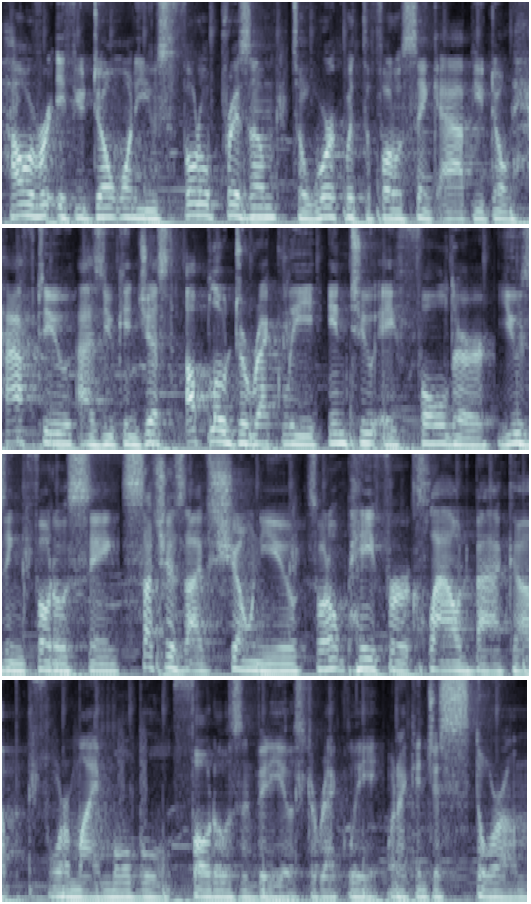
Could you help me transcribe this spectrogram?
However, if you don't want to use PhotoPrism to work with the PhotoSync app, you don't have to, as you can just upload directly into a folder using PhotoSync, such as I've shown you. So I don't pay for cloud backup for my mobile photos and videos directly when I can just store them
